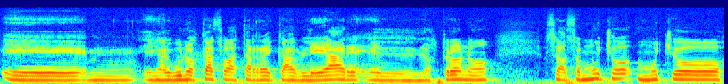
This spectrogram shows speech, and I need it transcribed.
eh, en algunos casos hasta recablear los tronos. O sea, son muchos, muchos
